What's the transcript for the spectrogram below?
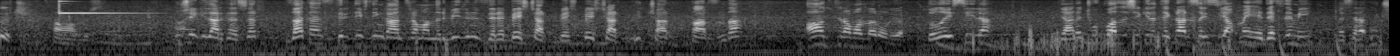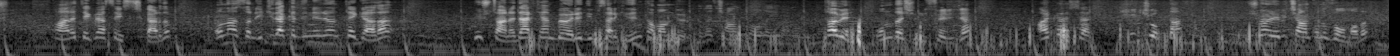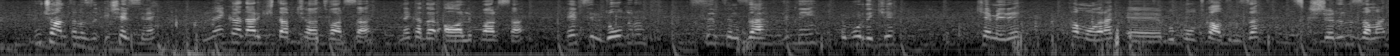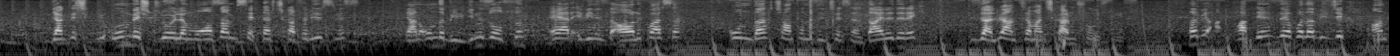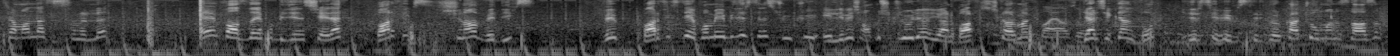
Üç. Tamamdır. Bu şekilde arkadaşlar. Zaten street lifting antrenmanları bildiğiniz üzere 5x5, 5x3 çarpı tarzında antrenmanlar oluyor. Dolayısıyla yani çok fazla şekilde tekrar sayısı yapmayı hedeflemeyin. Mesela 3 tane tekrar sayısı çıkardım. Ondan sonra 2 dakika dinleniyorum tekrardan 3 tane derken böyle dips hareketini tamamlıyorum. Ya da çanta olayı var. Tabi onu da şimdi söyleyeceğim. Arkadaşlar hiç yoktan şöyle bir çantanız olmalı. Bu çantanızın içerisine ne kadar kitap kağıt varsa, ne kadar ağırlık varsa hepsini doldurun. Sırtınıza yükleyin ve buradaki kemeri tam olarak eee, bu koltuk altınıza sıkıştırdığınız zaman yaklaşık bir 15 kilo ile muazzam bir setler çıkartabilirsiniz. Yani onu da bilginiz olsun. Eğer evinizde ağırlık varsa onu da çantanızın içerisine dahil ederek güzel bir antrenman çıkarmış olursunuz. Tabii partnerinizle yapılabilecek antrenmanlar sınırlı. En fazla yapabileceğiniz şeyler barfix, şınav ve dips. Ve barfix'te yapamayabilirsiniz çünkü 55-60 kiloyla yani barfix çıkarmak Bayağı zor. gerçekten zor. İleri seviye bir street workoutçı olmanız lazım.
